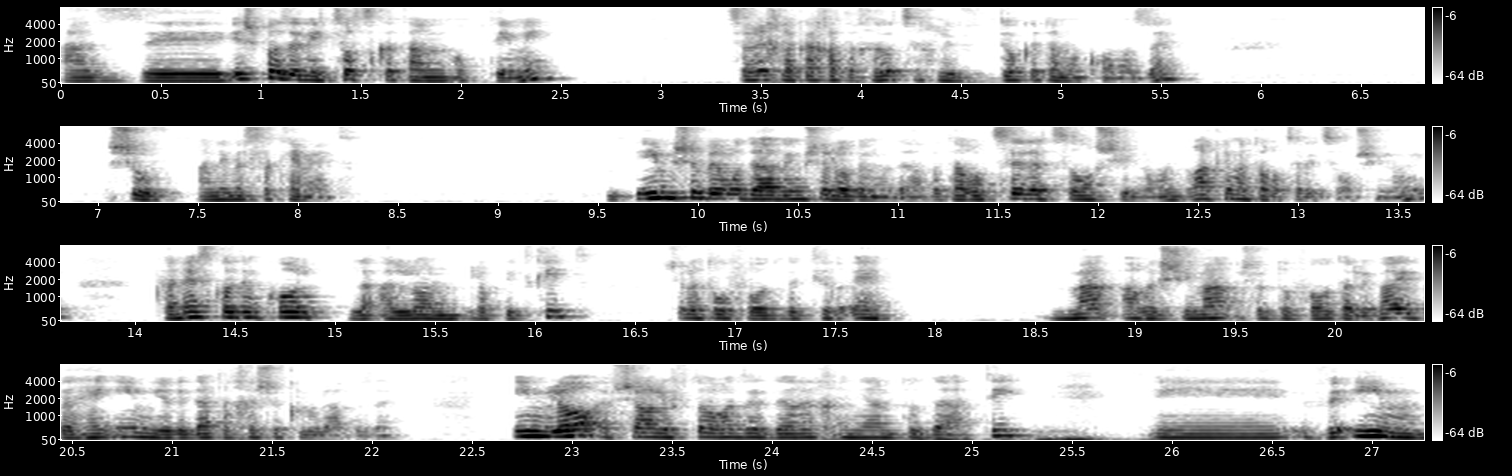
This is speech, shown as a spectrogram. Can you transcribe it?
אז uh, יש פה איזה ניצוץ קטן אופטימי, צריך לקחת אחריות, צריך לבדוק את המקום הזה. שוב, אני מסכמת. אם שבמודע ואם שלא במודע, ואתה רוצה ליצור שינוי, רק אם אתה רוצה ליצור שינוי, כנס קודם כל לעלון, לפתקית של התרופות ותראה מה הרשימה של תופעות הלוואי והאם ירידת החשק כלולה בזה. אם לא, אפשר לפתור את זה דרך עניין תודעתי, אה, ואם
